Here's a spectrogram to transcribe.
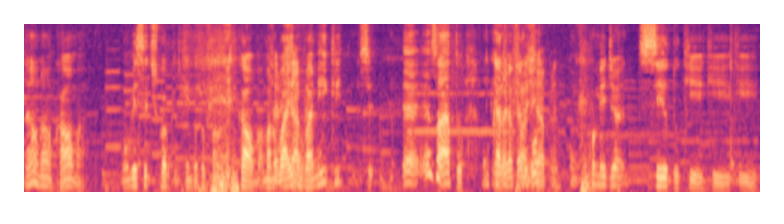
Não, não, calma. Vamos ver se você descobre de quem que eu tô falando. Calma, mas não vai, não vai me é, exato. Um cara que era um, um comediante cedo que, que, que,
